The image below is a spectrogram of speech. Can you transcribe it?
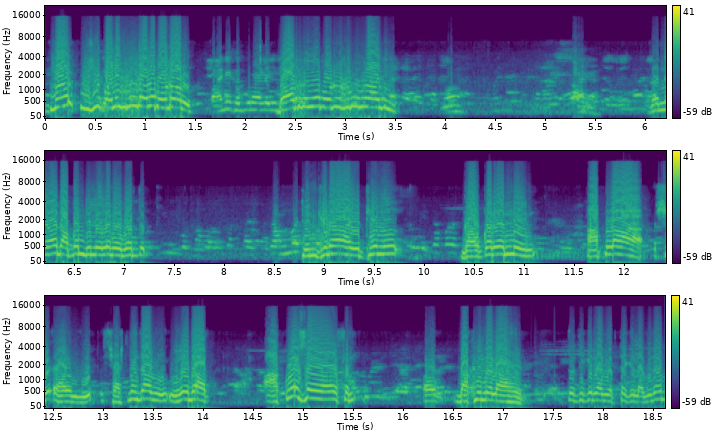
मग पिशवी पाणी घेऊन झालं बॉटल पाणी खपून आलं दहा रुपये बॉटल घेऊन आली धन्यवाद आपण दिलेल्या बाबत. तिनखेडा येथील गावकऱ्यांनी आपला श- अं, शासनाच्या विरोधात आक्रोश अं, सम- अं, दाखविलेला आहे. प्रतिक्रिया व्यक्त केला विधान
